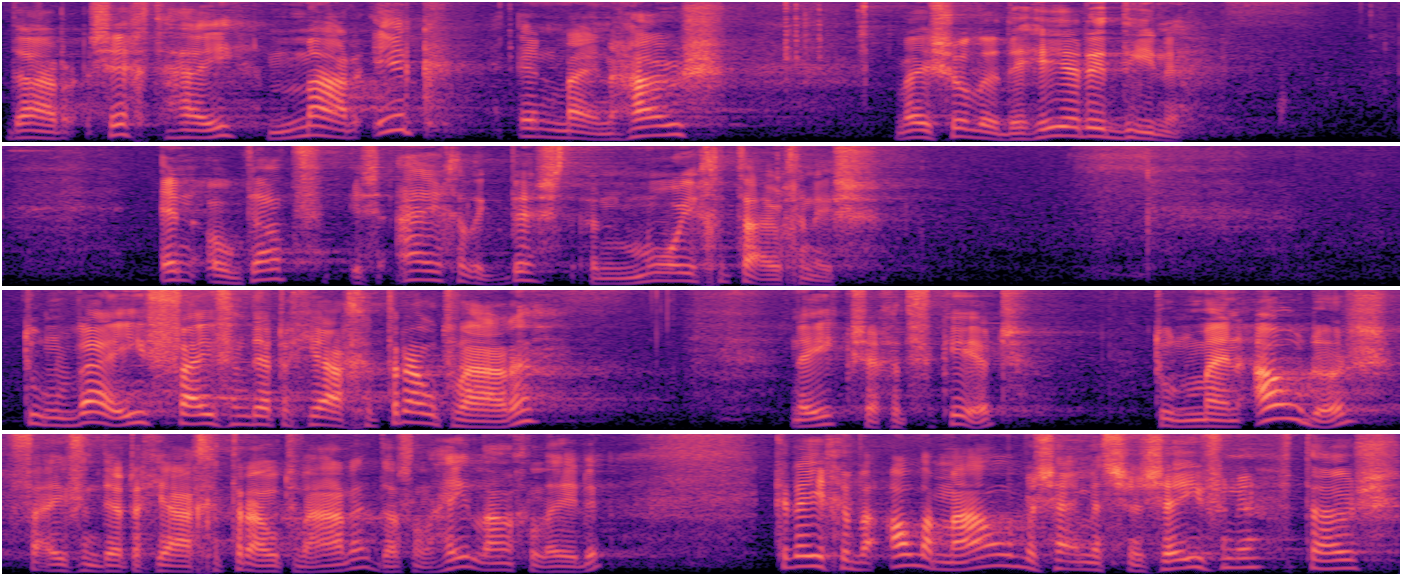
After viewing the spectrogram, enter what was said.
Daar zegt hij, maar ik en mijn huis, wij zullen de Heere dienen. En ook dat is eigenlijk best een mooi getuigenis. Toen wij 35 jaar getrouwd waren, nee, ik zeg het verkeerd. Toen mijn ouders 35 jaar getrouwd waren, dat is al heel lang geleden, kregen we allemaal, we zijn met z'n zevenen thuis,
